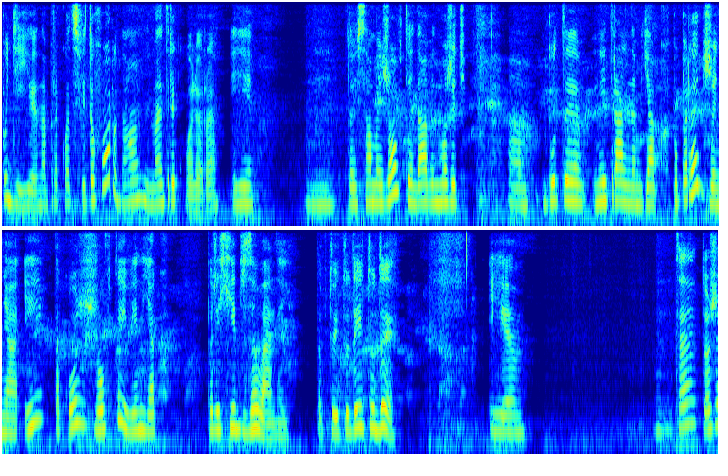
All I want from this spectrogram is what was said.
події. Наприклад, світофор, да, він має три кольори. І той самий жовтий, да, він може е, бути нейтральним як попередження, і також жовтий він як перехід в зелений. Тобто і туди, і туди. І це теж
